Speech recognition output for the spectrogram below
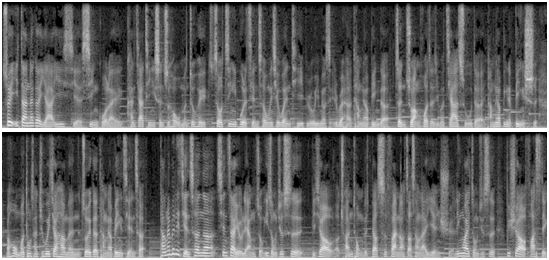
所以一旦那个牙医写信过来看家庭医生之后，我们就会做进一步的检测，问一些问题，比如有没有任何糖尿病的症状，或者有没有家族的糖尿病的病史。然后我们通常就会叫他们做一个糖尿病的检测。糖尿病的检测呢，现在有两种，一种就是比较传统的，不要吃饭，然后早上来验血；另外一种就是必须要 fasting，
